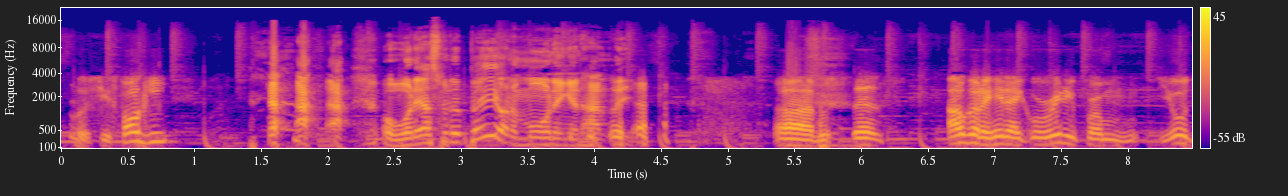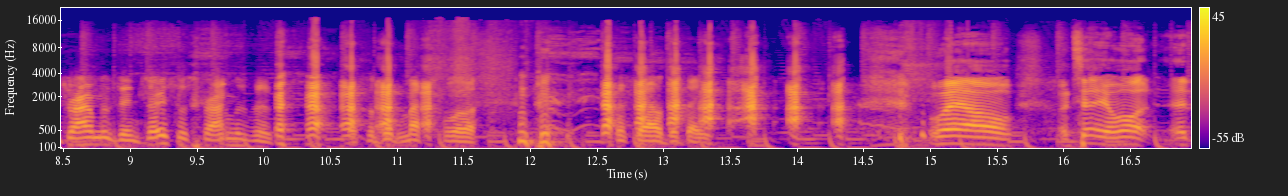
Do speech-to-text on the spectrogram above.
Well, she's foggy. Or what else would it be on a morning in Huntly? Um, I've got a headache already from your dramas and Joseph's dramas. It's, it's a bit much for this hour of the day. well, I tell you what, at,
